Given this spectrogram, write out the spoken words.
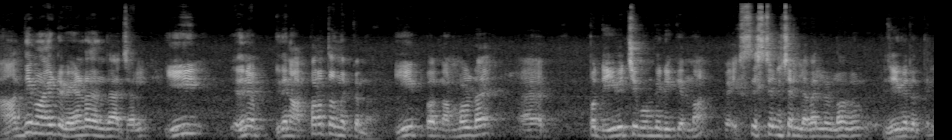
ആദ്യമായിട്ട് വേണ്ടത് എന്താ വെച്ചാൽ ഈ ഇതിന് ഇതിനപ്പുറത്ത് നിൽക്കുന്ന ഈ ഇപ്പോൾ നമ്മളുടെ ഇപ്പോൾ ജീവിച്ചു കൊണ്ടിരിക്കുന്ന എക്സിസ്റ്റൻഷ്യൽ ലെവലിലുള്ള ഒരു ജീവിതത്തിൽ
